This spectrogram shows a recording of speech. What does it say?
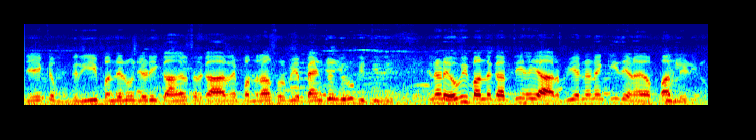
ਜੇ ਇੱਕ ਗਰੀਬ ਬੰਦੇ ਨੂੰ ਜਿਹੜੀ ਕਾਂਗਰਸ ਸਰਕਾਰ ਨੇ 1500 ਰੁਪਏ ਪੈਨਸ਼ਨ ਸ਼ੁਰੂ ਕੀਤੀ ਸੀ ਇਹਨਾਂ ਨੇ ਉਹ ਵੀ ਬੰਦ ਕਰਤੀ 1000 ਰੁਪਏ ਇਹਨਾਂ ਨੇ ਕੀ ਦੇਣਾ ਪਰ ਲੇਡੀ ਨੂੰ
